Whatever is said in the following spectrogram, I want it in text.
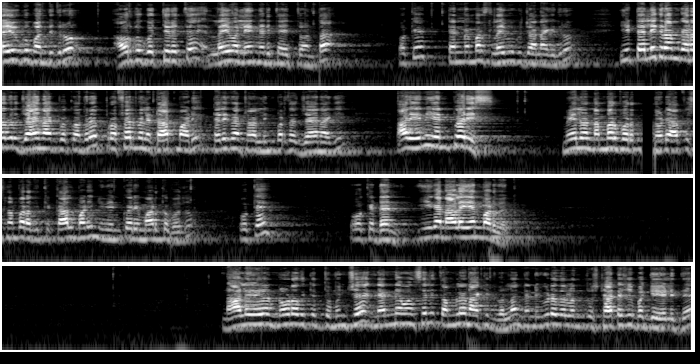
ಲೈವ್ಗೂ ಬಂದಿದ್ದರು ಅವ್ರಿಗೂ ಗೊತ್ತಿರುತ್ತೆ ಲೈವಲ್ಲಿ ಏನು ನಡೀತಾ ಇತ್ತು ಅಂತ. ಓಕೆ ಟೆನ್ ಮೆಂಬರ್ಸ್ ಲೈವ್ಗೂ ಜಾಯ್ನ್ ಆಗಿದ್ರು. ಈ ಟೆಲಿಗ್ರಾಮ್ಗೆ ಯಾರಾದರೂ ಜಾಯ್ನ್ ಆಗಬೇಕು ಅಂದರೆ ಪ್ರೊಫೈಲ್ ಮೇಲೆ ಟ್ಯಾಪ್ ಮಾಡಿ ಟೆಲಿಗ್ರಾಮ್ ಚಾನಲ್ ಲಿಂಕ್ ಬರ್ತದೆ ಜಾಯ್ನ್ ಆಗಿ. ಆರ್ ಎನಿ ಎನ್ಕ್ವೈರೀಸ್ ಮೇಲೆ ಒಂದು ನಂಬರ್ ಬರುತ್ತೆ ನೋಡಿ ಆಫೀಸ್ ನಂಬರ್ ಅದಕ್ಕೆ ಕಾಲ್ ಮಾಡಿ, ನೀವು ಎನ್ಕ್ವೈರಿ ಮಾಡ್ಕೋಬೋದು. ಓಕೆ ಓಕೆ ಡನ್ ಈಗ ನಾಳೆ ಏನು ಮಾಡಬೇಕು? ನಾಳೆ ನೋಡೋದಕ್ಕಿಂತ ಮುಂಚೆ ನಿನ್ನೆ ಒಂದ್ಸಲಿ ತಮ್ಲೈನ್ ಹಾಕಿದ್ವಲ್ಲ, ನನ್ನ ವೀಡಿಯೋದಲ್ಲಿ ಒಂದು ಸ್ಟ್ರಾಟಜಿ ಬಗ್ಗೆ ಹೇಳಿದ್ದೆ.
